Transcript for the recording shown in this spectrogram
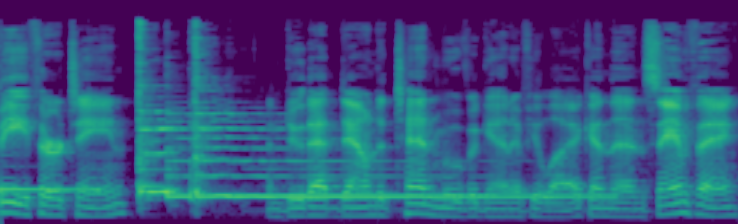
B13, and do that down to 10 move again if you like, and then same thing.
